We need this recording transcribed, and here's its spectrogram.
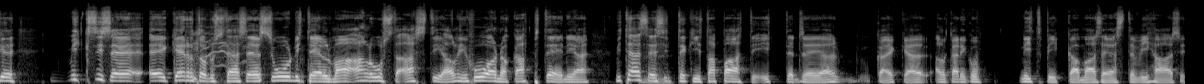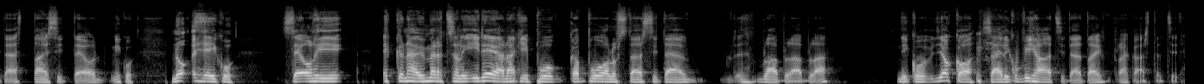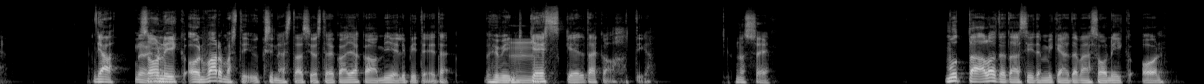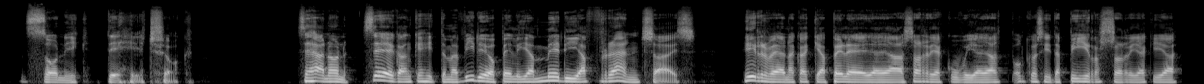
miksi se ei kertonut sitä se suunnitelmaa alusta asti ja oli huono kapteeni ja mitä se mm. sittenkin tapaatti itsensä ja kaikkea, alkaa niinku nitpikkaamaan se ja sitten vihaa sitä, tai sitten on niinku, no ei kun se oli, eikö nää ymmärrä, että se oli ideanakin pu- puolustaa sitä, bla bla bla. Niinku joko sä niinku vihaat sitä tai rakastat sitä. Ja Näin Sonic on varmasti yksi näistä asioista, joka jakaa mielipiteitä hyvin mm. keskeltä kahtia. No se. Mutta aloitetaan siitä, mikä tämä Sonic on. Sonic the Hedgehog. Sehän on Segan kehittämä videopeli ja media franchise. Hirveänä kaikkia pelejä ja sarjakuvia ja onko siitä piirrossarjakin ja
